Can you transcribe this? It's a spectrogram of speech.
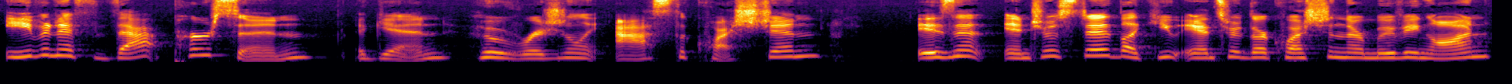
even if that person again, who originally asked the question isn't interested, like you answered their question, they're moving on,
